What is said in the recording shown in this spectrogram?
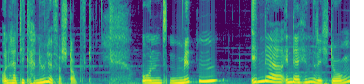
und hat die Kanüle verstopft. Und mitten in der, in der Hinrichtung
